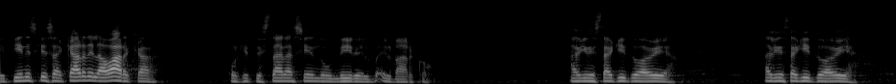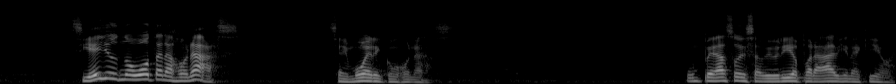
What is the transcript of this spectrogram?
que tienes que sacar de la barca porque te están haciendo hundir el, barco. ¿Alguien está aquí todavía? ¿Alguien está aquí todavía? Si ellos no votan a Jonás, se mueren con Jonás. Un pedazo de sabiduría para alguien aquí hoy.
